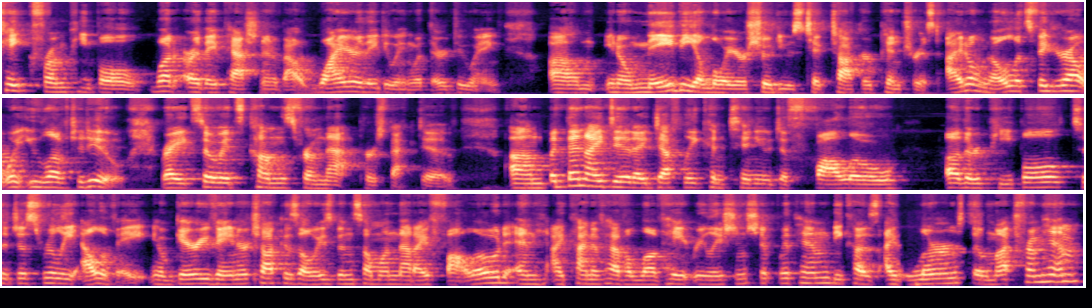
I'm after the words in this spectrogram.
take from people what are they passionate about? Why are they doing what they're doing? Um, you know maybe a lawyer should use tiktok or pinterest. I don't know. Let's figure out what you love to do right? So it comes from that perspective. Um, but then i did i definitely continued to follow other people to just really elevate. You know, Gary Vaynerchuk has always been someone that I followed, and I kind of have a love hate relationship with him because I've learned so much from him.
